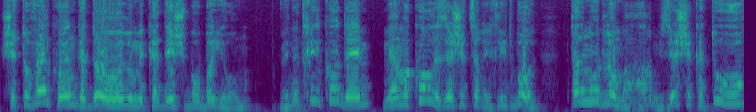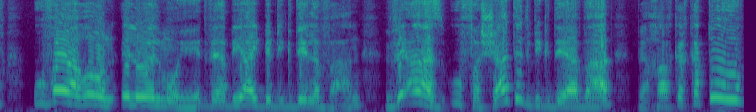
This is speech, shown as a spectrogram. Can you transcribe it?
שטובל כהן גדול ומקדש בו ביום? ונתחיל קודם מהמקור לזה שצריך לטבול. תלמוד לומר, מזה שכתוב, ובא אהרון אל אוהל מועד, והביאי בבגדי לבן, ואז הוא פשט את בגדי הבד, ואחר כך כתוב,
